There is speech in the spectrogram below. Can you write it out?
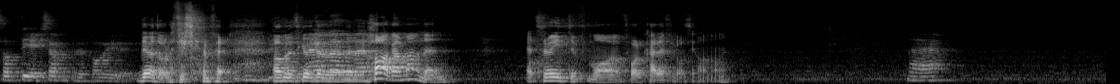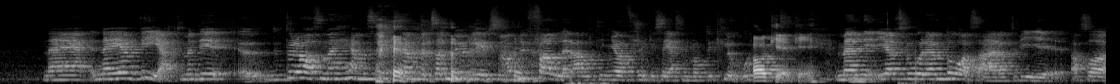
Så att det exemplet var ju... det var ett dåligt exempel. Ja, men ska vi ta... Nej, men- Hagamannen. Jag tror inte folk hade förlåtit honom. Nej. Nej, nej jag vet, men det, du drar såna hemska exempel så att nu blir det som att nu faller allting jag försöker säga som låter klokt. Okej, okej. Men jag tror ändå så här att vi, alltså,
